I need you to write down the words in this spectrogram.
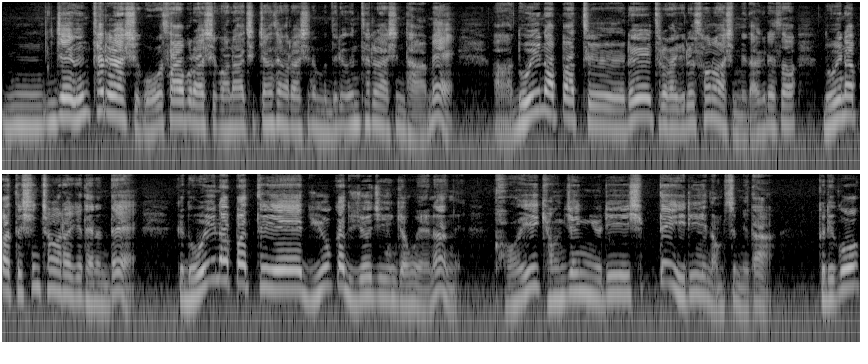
음, 이제 은퇴를 하시고 사업을 하시거나 직장 생활을 하시는 분들이 은퇴를 하신 다음에 어, 노인 아파트를 들어가기를 선호하십니다. 그래서 노인 아파트 신청을 하게 되는데 그 노인 아파트의 뉴욕과 뉴저지인 경우에는 거의 경쟁률이 10대 1이 넘습니다. 그리고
